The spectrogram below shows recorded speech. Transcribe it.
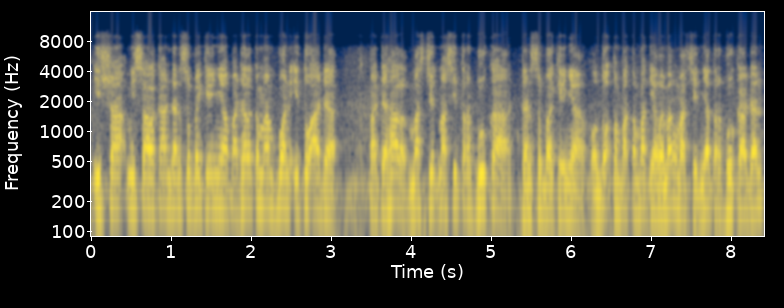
isya misalkan dan sebagainya. Padahal kemampuan itu ada. Padahal masjid masih terbuka dan sebagainya untuk tempat-tempat yang memang masjidnya terbuka dan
